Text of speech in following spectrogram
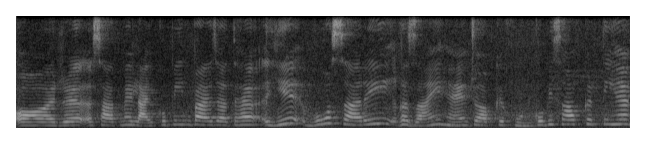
और साथ में लाइकोपिन पाया जाता है। ये वो सारी गज़ाएँ हैं जो आपके खून को भी साफ़ करती हैं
